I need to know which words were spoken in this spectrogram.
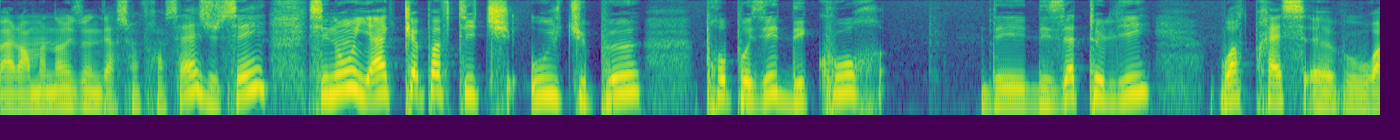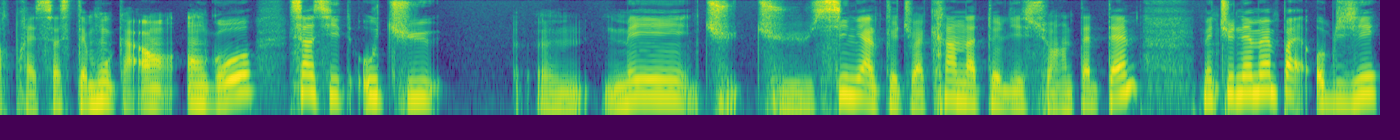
alors maintenant, ils ont une version française, je sais. Sinon, il y a Cup of Teach où tu peux proposer des cours, des, ateliers WordPress. Euh, WordPress, ça c'était mon cas. En, gros, c'est un site où tu euh, mais tu, tu, signales que tu as créé un atelier sur un tel thème, mais tu n'es même pas obligé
